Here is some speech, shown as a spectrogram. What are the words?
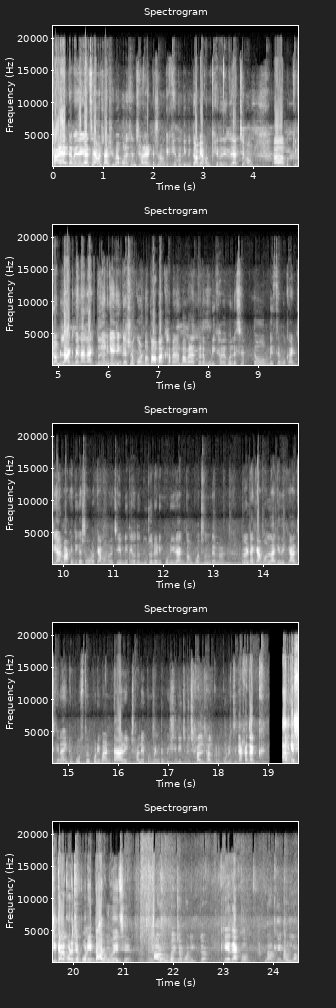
সাড়ে আটটা বেজে গেছে আমার শাশুড়িমা বলেছেন সাড়ে আটটার সময় খেতে দিবি। তো আমি এখন খেতে দিতে যাচ্ছি এবং কিরম লাগবে না লাগবে দুজনকেই জিজ্ঞাসা করব বাবা খাবে না বাবা রাত্রেবেলা মুড়ি খাবে বলেছে। তো মিস্টার মুখার্জি আর মাকে জিজ্ঞাসা করব কেমন হয়েছে। এমনিতেই ওদের দুজনেরই পনির একদম পছন্দের নয়। তো এটা কেমন লাগে দেখি। আজকে না একটু পোস্তর পরিমাণটা আর এই ঝালের পরিমাণটা বেশি দিয়েছি একটু ঝাল ঝাল করে করেছি। দেখা যাক। আজকে স্বীকার করেছে পনির দারুণ হয়েছে। দারুণ হয়েছে পনিরটা। খেয়ে দেখো। না খেয়ে বললাম।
